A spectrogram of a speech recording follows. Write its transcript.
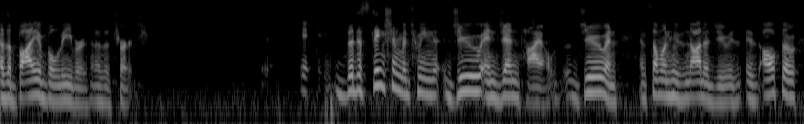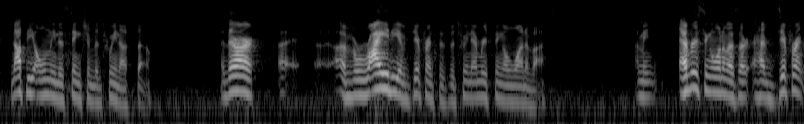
as a body of believers and as a church. It, the distinction between Jew and Gentile, Jew and, and someone who's not a Jew, is, is also not the only distinction between us, though. There are a, a variety of differences between every single one of us. I mean, every single one of us are, have different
